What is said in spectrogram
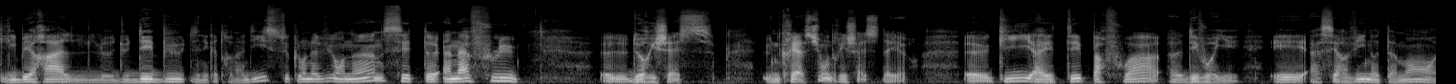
libéral du début des années 90, ce que l'on a vu en Inde, c'est un afflux euh, de richesse, une création de richesse d'ailleurs, euh, qui a été parfois euh, dévoyée et a servi notamment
